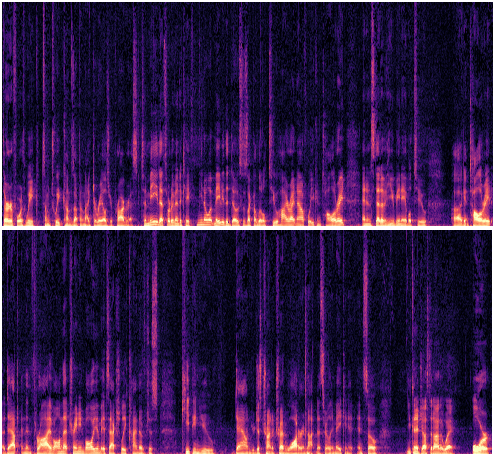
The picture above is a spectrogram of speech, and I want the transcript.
third or fourth week, some tweak comes up and like derails your progress. To me, that sort of indicates, you know what, maybe the dose is like a little too high right now for what you can tolerate, and instead of you being able to uh, again tolerate adapt and then thrive on that training volume it's actually kind of just keeping you down you're just trying to tread water and not necessarily making it and so you can adjust it either way or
